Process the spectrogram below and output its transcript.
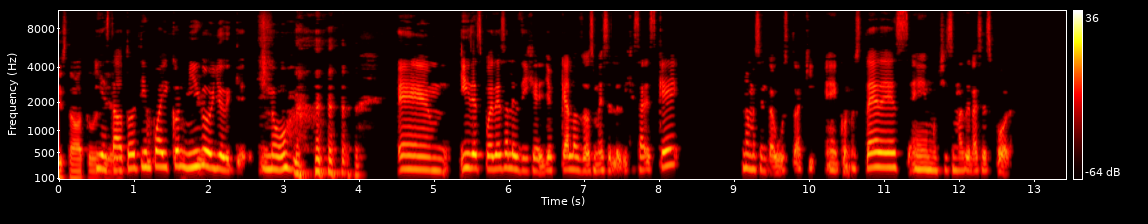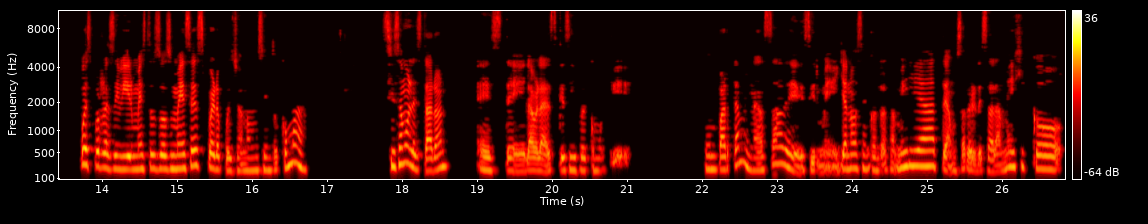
estaba todo el Y estaba todo el tiempo ahí conmigo. Y yo de que, no. Em, y después de eso les dije, yo que a los dos meses les dije, ¿sabes qué? no me siento a gusto aquí eh, con ustedes. Eh, muchísimas gracias por, pues, por recibirme estos dos meses, pero pues yo no me siento cómoda. Sí se molestaron. Este, la verdad es que sí fue como que en parte amenaza de decirme, ya no vas a encontrar familia, te vamos a regresar a México.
